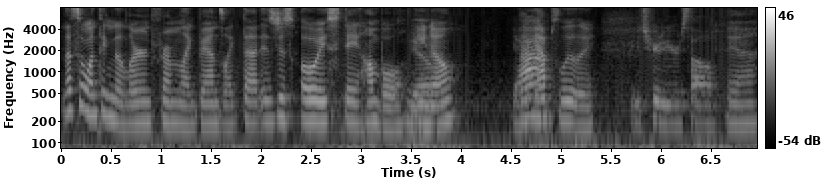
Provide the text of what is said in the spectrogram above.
That's the one thing to learn from like bands like that is just always stay humble, Yeah. you know? Yeah. Like, absolutely. Be true to yourself. Yeah.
